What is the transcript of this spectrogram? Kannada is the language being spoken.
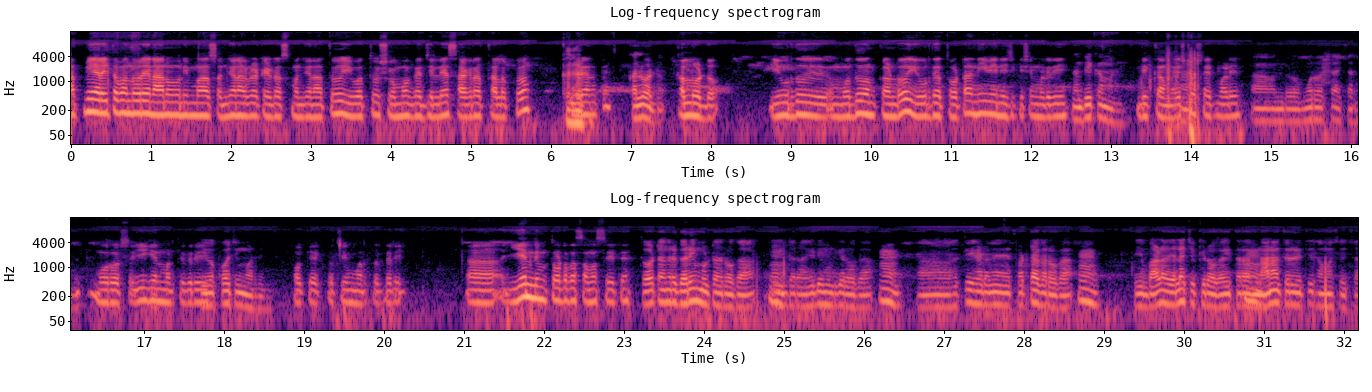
ಆತ್ಮೀಯ ರೈತ ಬಂದವರೇ ನಾನು ನಿಮ್ಮ ಸಂಜನಾಗರ ಟ್ರೇಡರ್ಸ್ ಮಂಜುನಾಥ್. ಇವತ್ತು ಶಿವಮೊಗ್ಗ ಜಿಲ್ಲೆ ಸಾಗರ ತಾಲೂಕು ಕಲ್ಲೊಡ್ಡು. ಕಲ್ವಡ್ಡು. ಕಲ್ಲೊಡ್ಡು ಇವ್ರದ್ದು ಮದು ಅಂದ್ಕೊಂಡು ಇವ್ರದೇ ತೋಟ. ನೀವೇನು ಎಜುಕೇಶನ್ ಮಾಡಿರಿ? ನಾನು ಬಿ ಕಾಮ್ ಮಾಡಿ ಬಿ ಕಾಮ್ ಎಷ್ಟು ವರ್ಷ ಆಯ್ತು ಮಾಡಿ? ಒಂದು ಮೂರು ವರ್ಷ ಆಯ್ತು ಸರ್. ಮೂರು ವರ್ಷ. ಈಗೇನು ಮಾಡ್ತಿದ್ದೀರಿ ಈಗ ಕೋಚಿಂಗ್ ಮಾಡ್ತೀನಿ. ಓಕೆ ಕೋಚಿಂಗ್ ಮಾಡ್ತಿದ್ದೀರಿ. ಏನು ನಿಮ್ಮ ತೋಟದ ಸಮಸ್ಯೆ ಐತೆ? ತೋಟ ಅಂದರೆ ಗರಿ ಮುಟ್ಟ ರೋಗ ಈ ಥರ ಹಿಡಿ ಮುಟ್ಟಿಗೆ ರೋಗ ಹತ್ತಿ ಹೆಡನೆ ಸೊಟ್ಟಾಗ ರೋಗ. ಈ ಭಾಳ ಎಲ್ಲ ಚುಕ್ಕಿ ರೋಗ ಈ ಥರ ನಾನಾ ಥರ ರೀತಿ ಸಮಸ್ಯೆ ಐತೆ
